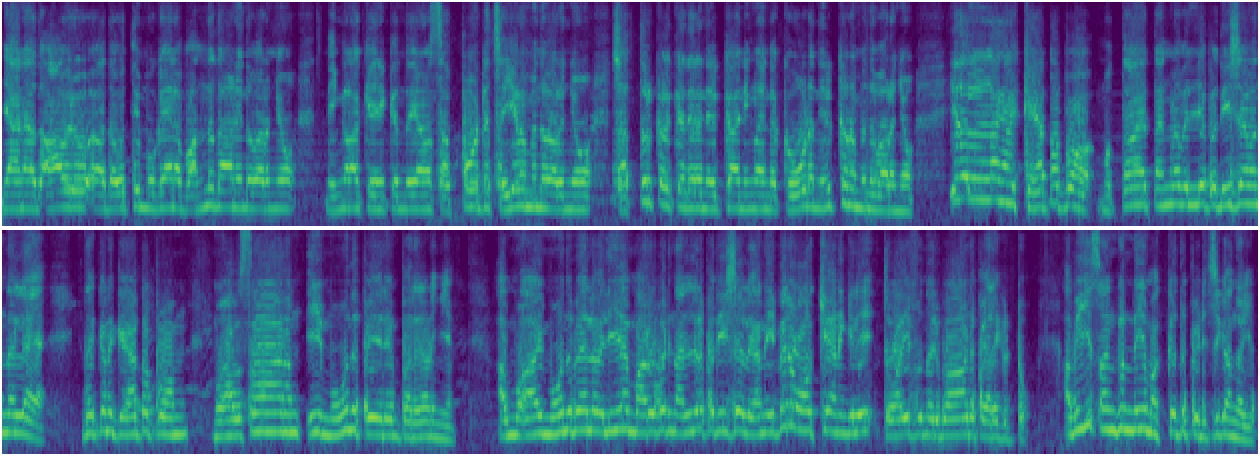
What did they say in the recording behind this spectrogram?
ഞാൻ അത് ആ ഒരു ദൗത്യം മുഖേന വന്നതാണ് എന്ന് പറഞ്ഞു. നിങ്ങളൊക്കെ എനിക്ക് എന്ത് ചെയ്യണം സപ്പോർട്ട് ചെയ്യണമെന്ന് പറഞ്ഞു. ശത്രുക്കൾക്കെതിരെ നിൽക്കാൻ നിങ്ങൾ എന്റെ കൂടെ നിൽക്കണമെന്ന് പറഞ്ഞു. ഇതെല്ലാം അങ്ങനെ കേട്ടപ്പോ മുത്തായ തങ്ങളെ വലിയ പ്രതീക്ഷ വന്നല്ലേ? ഇതൊക്കെ കേട്ടപ്പോ അവസാനം ഈ മൂന്ന് പേരും പറഞ്ഞു ആ മൂന്ന് പേരിൽ വലിയ മറുപടി നല്ലൊരു പ്രതീക്ഷയുള്ളൂ കാരണം ഇവരും ഓക്കെ ആണെങ്കിൽ തോയിഫ് ഒരുപാട് പേരെ കിട്ടും. അപ്പൊ ഈ സംഘടനയെ മക്കത്ത് പിടിച്ചിക്കാൻ കഴിയും.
